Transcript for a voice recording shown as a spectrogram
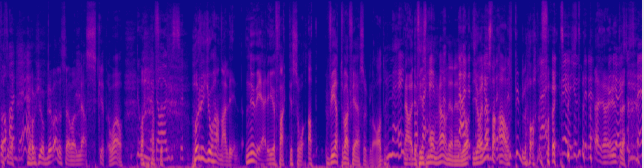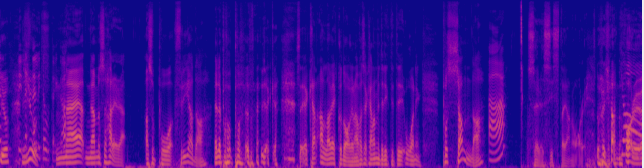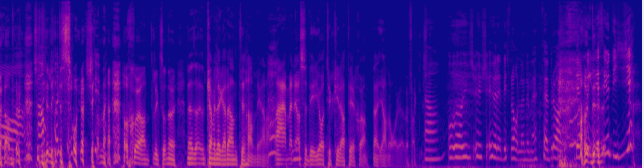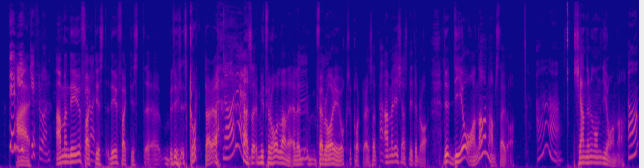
jag, var inte. det? Jag, jag blev alldeles så här, vad läskigt. Wow. Domedags... Hörru Johanna Lind, nu är det ju faktiskt så att vet du varför jag är så glad? Nej, det varför finns många händer- anledningar. Nej, jag, det jag är jag nästan inte. alltid glad Nej, faktiskt. du är ju inte det. Nej, jag Men jag är så spänd. Jo, Det är nästan jo. lite otäckt, ja. Nej, nej, men så här är det. Alltså på fredag, eller på, på jag, kan, så jag kan alla veckodagarna fast jag kan dem inte riktigt i ordning. På söndag Ja. så är det sista januari. Då är januari Ja. över. Så det är lite så jag känner. Och skönt liksom nu. Nu kan vi lägga den till handlingarna. Nej men alltså det, jag tycker att det är skönt när januari är över faktiskt. ja. Och hur, hur, hur är ditt förhållande med februari? Det skiljer sig ju inte jättemycket Nej. från. Ja men det är ju faktiskt, det är ju faktiskt eh, betydligt kortare. Ja, det är det. Alltså mitt förhållande, eller Mm. februari är ju också kortare. Så att, ja. Ja. men det känns lite bra. Du, Diana har namnsdag idag. Ah. Känner du någon Diana? Ja.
